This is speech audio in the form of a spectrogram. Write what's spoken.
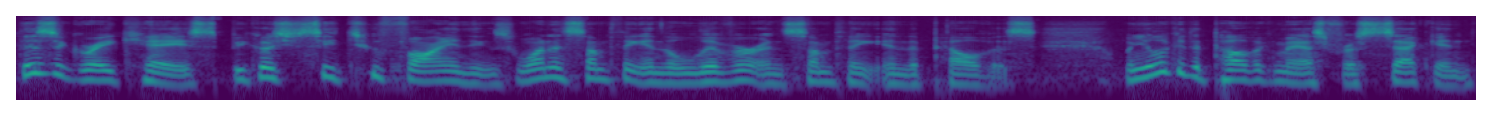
This is a great case because you see two findings. One is something in the liver and something in the pelvis. When you look at the pelvic mass for a second,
